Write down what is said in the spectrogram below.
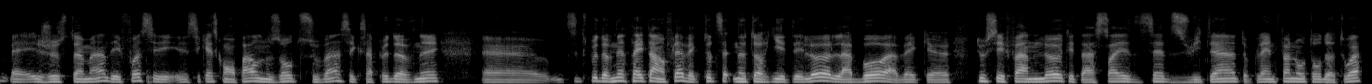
Ben, justement, des fois, c'est qu'est-ce qu'on parle, nous autres, souvent, c'est que ça peut devenir, euh, tu peux devenir tête enflée avec toute cette notoriété-là, là-bas, avec euh, tous ces fans-là, tu es à 16, 17, 18 ans, tu as plein de fans autour de toi.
